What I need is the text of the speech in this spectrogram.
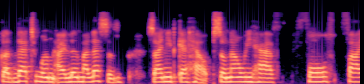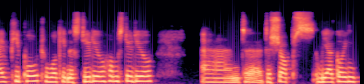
got that when I learned my lesson. So I need to get help. So now we have four, five people to work in the studio, home studio, and uh, the shops. We are going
